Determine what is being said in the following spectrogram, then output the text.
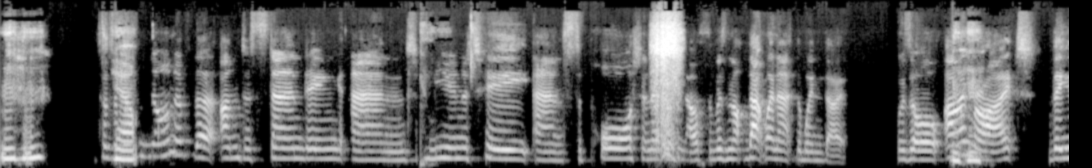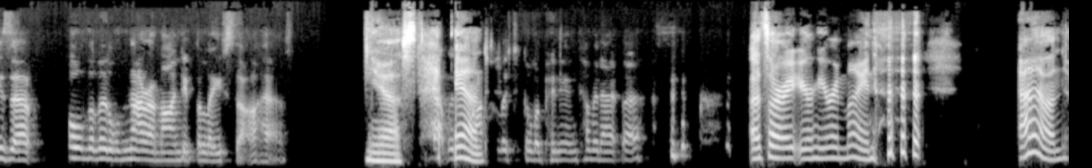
Mm-hmm. So there yeah. was none of the understanding and community and support and everything else. There was not that went out the window. It was all I'm mm-hmm. right. These are all the little narrow-minded beliefs that I have. Yes, that was and political opinion coming out there. that's all right. You're hearing mine. and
